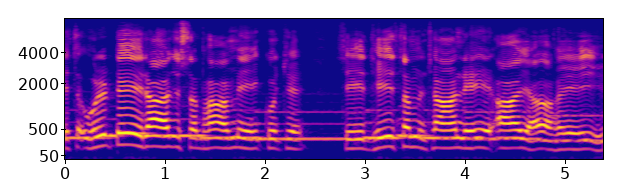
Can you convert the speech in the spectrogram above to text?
इस उल्टे राजसभा में कुछ सीधे समझाने आया है।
